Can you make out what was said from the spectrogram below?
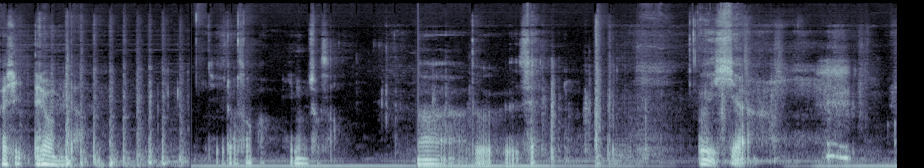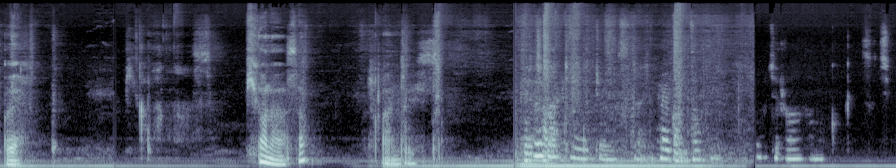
다시 일어서가 힘을 줘서. 하나, 둘, 셋. 으쌰. 왜? 비가 막 나왔어. 피가 나왔어? 잠깐 앉아있어. 혈 같은 거좀안 타고. 어지러워서 못 걷겠어 지금.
